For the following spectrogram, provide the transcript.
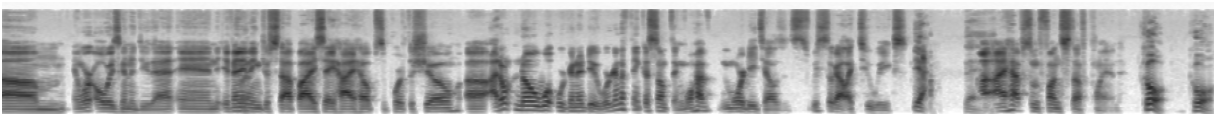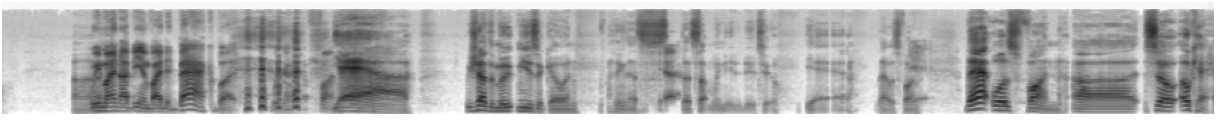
Um, and we're always going to do that. And if anything, just stop by, say hi, help support the show. Uh, I don't know what we're going to do. We're going to think of something. We'll have more details. It's, we still got like two weeks. Yeah. Yeah. I, I have some fun stuff planned. Cool. Cool. Uh, we might not be invited back, but we're going to have fun. Yeah. We should have the mu- music going. I think that's Yeah. that's something we need to do too. Yeah. That was fun. That was fun. Uh, so okay.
